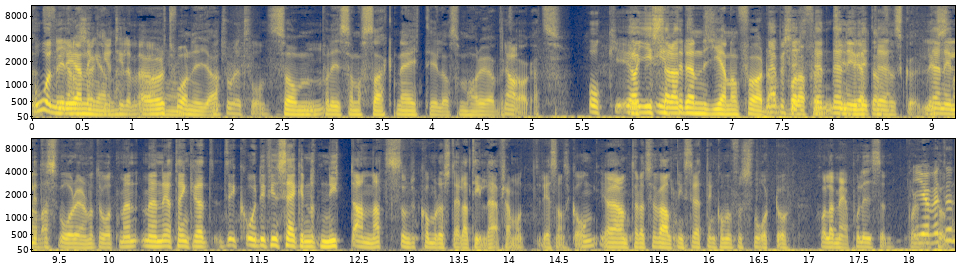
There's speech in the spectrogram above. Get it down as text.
två föreningen. Nya till och med. Ja, två nya. Två. Som mm. polisen har sagt nej till och som har överklagats. Ja. Och jag gissar inte att... den genomförda, nej, precis, bara för den, den, är lite, den är lite svår att göra något åt. Men, men jag tänker att, det, och det finns säkert något nytt annat som kommer att ställa till det här framåt resans gång. Jag antar att förvaltningsrätten kommer få svårt att hålla med polisen. jag vet punkten.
